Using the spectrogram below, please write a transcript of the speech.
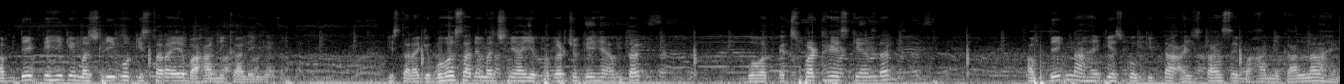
अब देखते हैं कि मछली को किस तरह ये बाहर निकालेंगे। इस तरह के बहुत सारे मछलियाँ ये पकड़ चुके हैं अब तक। बहुत एक्सपर्ट है इसके अंदर। अब देखना है कि इसको कितना आहिस्ता से बाहर निकालना है।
